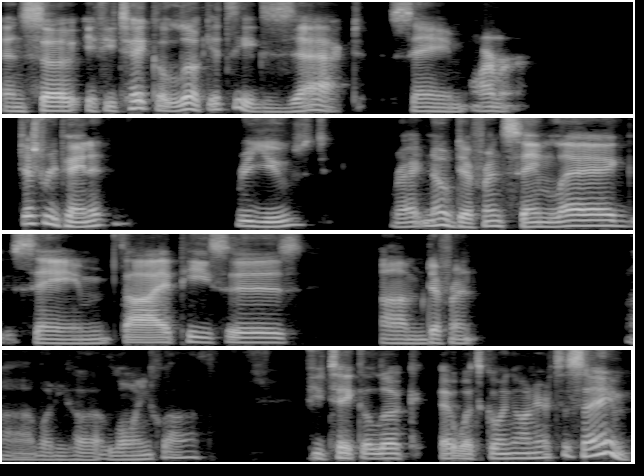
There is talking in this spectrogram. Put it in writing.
And so if you take a look, it's the exact same armor, just repainted, reused, right? No difference. Same leg, same thigh pieces, um, different, uh, what do you call it, loincloth. If you take a look at what's going on here, it's the same,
